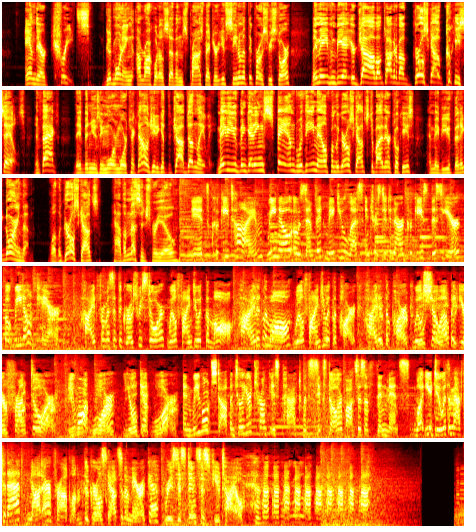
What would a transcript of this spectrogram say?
and their treats. Good morning. I'm Rock 107's Prospector. You've seen them at the grocery store. They may even be at your job. I'm talking about Girl Scout cookie sales. In fact, they've been using more and more technology to get the job done lately. Maybe you've been getting spammed with email from the Girl Scouts to buy their cookies, and maybe you've been ignoring them. Well, the Girl Scouts have a message for you. It's cookie time. We know Ozempic made you less interested in our cookies this year, but we don't care. Hide from us at the grocery store, we'll find you at the mall. Hide at the mall, we'll find you at the park. Hide at the park, we'll show up at your front door. You want war? You'll get war. And we won't stop until your trunk is packed with $6 boxes of Thin Mints. What you do with them after that? Not our problem. The Girl Scouts of America? Resistance is futile.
